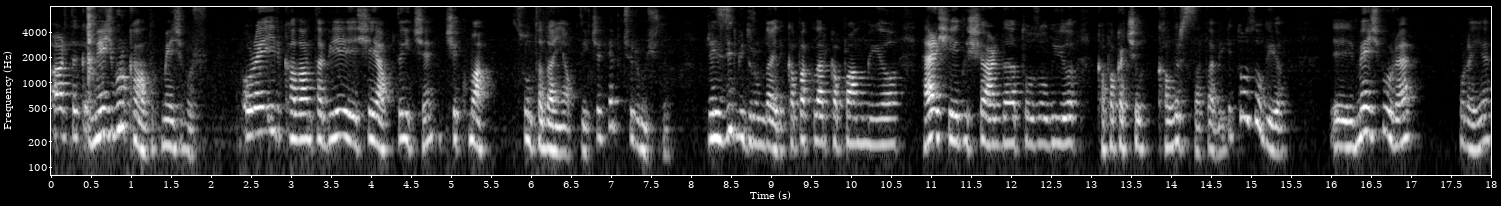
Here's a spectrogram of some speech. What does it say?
Artık mecbur kaldık mecbur. Oraya ilk alan tabii şey yaptığı için çıkma suntadan yaptığı için hep çürümüştü. Rezil bir durumdaydı. Kapaklar kapanmıyor. Her şey dışarıda toz oluyor. Kapak açıl kalırsa tabii ki toz oluyor. Ee, mecburen orayı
